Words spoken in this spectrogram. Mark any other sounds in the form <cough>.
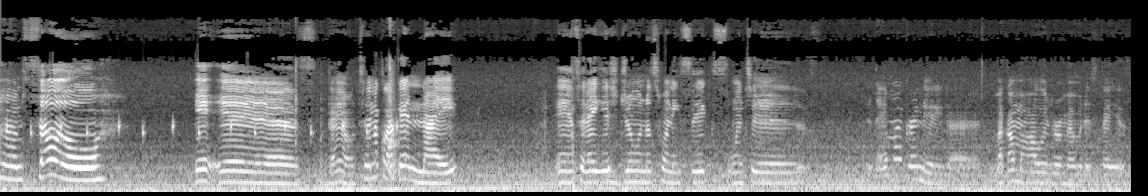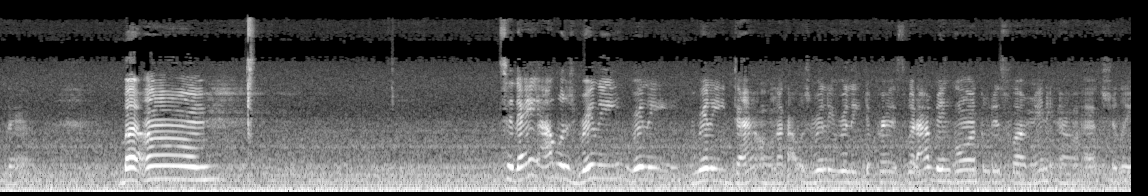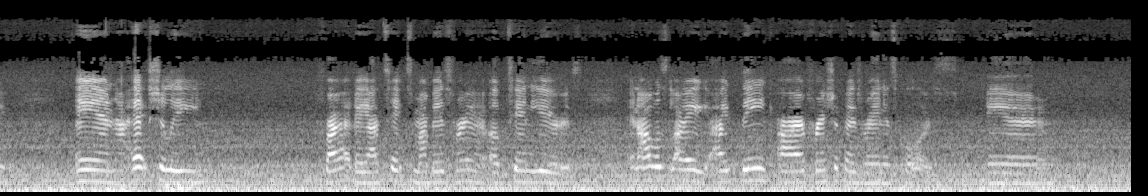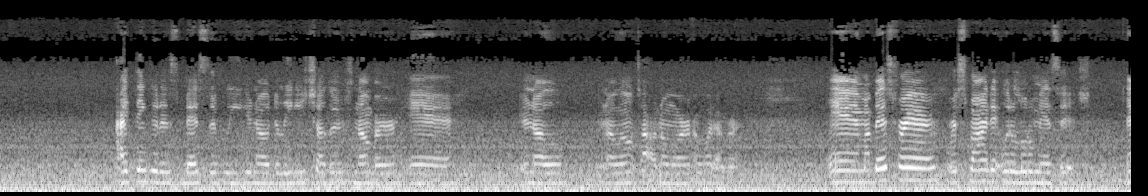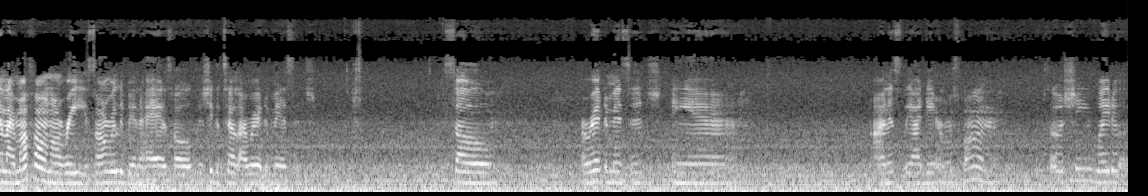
Um, so it is damn 10 o'clock at night, and today is June the 26th, which is the day my granddaddy died. Like I'm always remember this day as that. But um, today I was really, really, really down. Like I was really, really depressed. But I've been going through this for a minute now, actually. And I actually Friday I text my best friend of 10 years and I was like, I think our friendship has ran its course and I think it is best if we, you know, delete each other's number and you know, you know, we don't talk no more or whatever. And my best friend responded with a little message. And like my phone on read, so I'm really being an asshole because she could tell I read the message. So I read the message and honestly I didn't respond. So she waited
